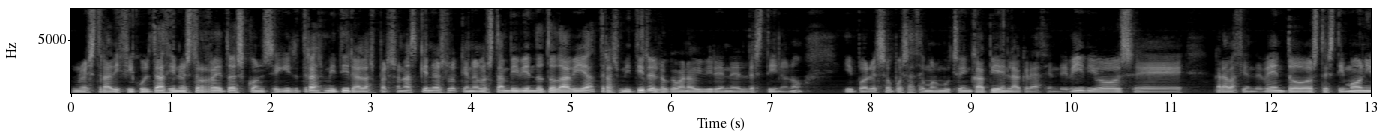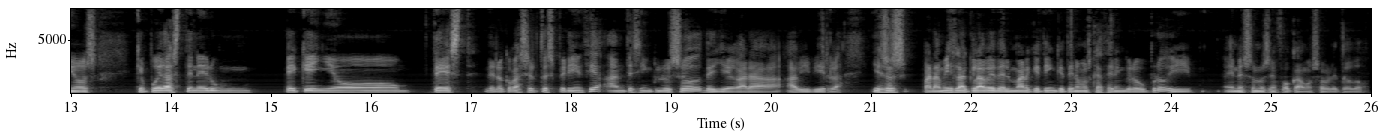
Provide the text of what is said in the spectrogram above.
nuestra dificultad y nuestro reto es conseguir transmitir a las personas que no, es lo, que no lo están viviendo todavía, transmitirles lo que van a vivir en el destino, ¿no? Y por eso pues hacemos mucho hincapié en la creación de vídeos, eh, grabación de eventos, testimonios, que puedas tener un pequeño test de lo que va a ser tu experiencia antes incluso de llegar a, vivirla. Y eso es para mí es la clave del marketing que tenemos que hacer en GrowPro y en eso nos enfocamos sobre todo.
